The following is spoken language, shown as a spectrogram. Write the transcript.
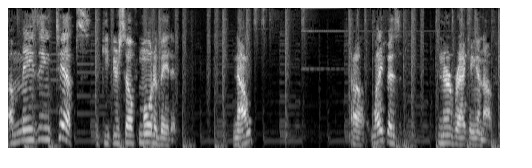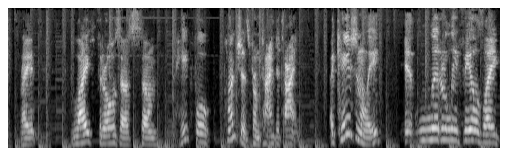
amazing tips to keep yourself motivated. Now, uh, life is nerve wracking enough, right? life throws us some hateful punches from time to time. Occasionally, it literally feels like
